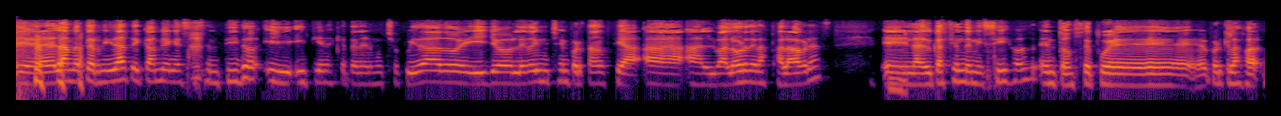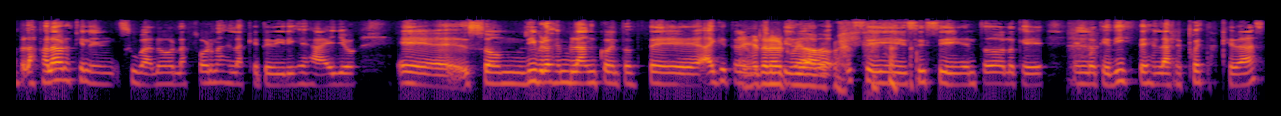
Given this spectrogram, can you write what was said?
Eh, la maternidad te cambia en ese sentido y, tienes que tener mucho cuidado y yo le doy mucha importancia al valor de las palabras en la educación de mis hijos. Entonces, pues, porque las, las, palabras tienen su valor, las formas en las que te diriges a ellos eh, son libros en blanco, entonces hay que tener, cuidado. Sí, sí, sí, en todo lo que, en lo que dices, en las respuestas que das.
